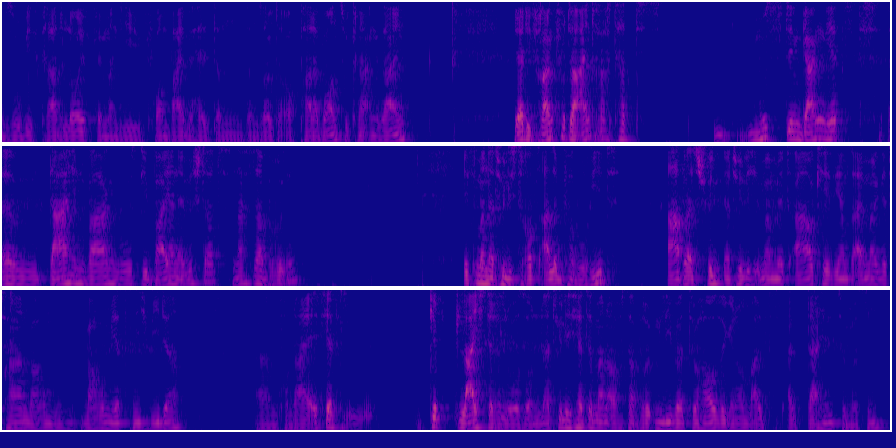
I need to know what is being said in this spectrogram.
so wie es gerade läuft, wenn man die Form beibehält, dann, dann sollte auch Paderborn zu knacken sein. Ja, die Frankfurter Eintracht hat, muss den Gang jetzt ähm, dahin wagen, wo es die Bayern erwischt hat, nach Saarbrücken. Ist man natürlich trotz allem Favorit, aber es schwingt natürlich immer mit, ah, okay, sie haben es einmal getan, warum, warum jetzt nicht wieder? Ähm, von daher ist jetzt, gibt leichtere Lose und natürlich hätte man auch Saarbrücken lieber zu Hause genommen, als, als dahin zu müssen.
